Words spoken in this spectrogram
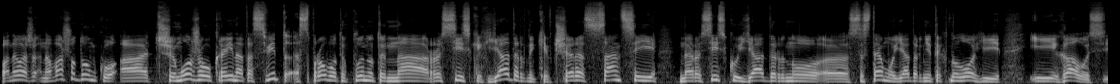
Пане Олеже, на вашу думку, а чи може Україна та світ спробувати вплинути на російських ядерників через санкції на російську ядерну е, систему, ядерні технології і галузь,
